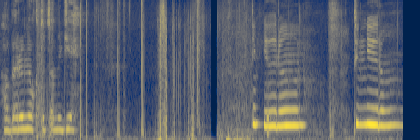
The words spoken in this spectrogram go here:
Haberim yoktu tanıcı. Dinliyorum. Dinliyorum.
